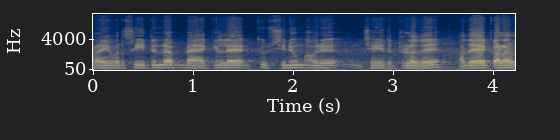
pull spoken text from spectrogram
ഡ്രൈവർ സീറ്റിന്റെ ബാക്കിലെ ക്യുഷനും അവർ ചെയ്തിട്ടുള്ളത്. അതേ കളർ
